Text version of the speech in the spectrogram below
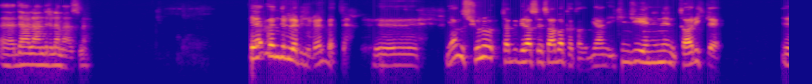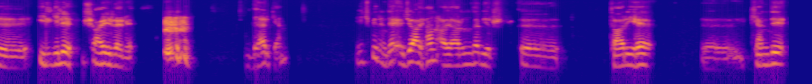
e, değerlendirilemez mi? Değerlendirilebilir elbette. Ee, yalnız şunu tabii biraz hesaba katalım. Yani ikinci yeninin tarihle e, ilgili şairleri derken hiçbirinde Ece Ayhan ayarında bir e, tarihe e, kendi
